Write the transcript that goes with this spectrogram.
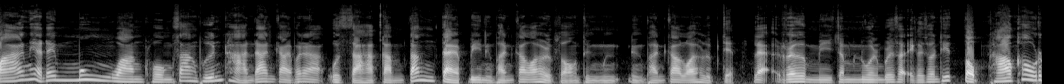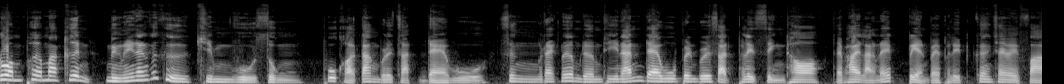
ปาร์คเนี่ยได้มุ่งวางโครงสร้างพื้นฐานด้านการพัฒนาอุตสาหกรรมตั้งแต่ปี 1962 ถึง 1967 และเริ่มมีจำนวนบริษัทเอกชนที่ตบเท้าเข้าร่วมเพิ่มมากขึ้น หนึ่งในนั้นก็คือคิมวูซุง ผู้ก่อตั้งบริษัทแดวูซึ่งแรกเริ่มเดิมทีนั้นแดวูเป็นบริษัทผลิตสิ่งทอ แต่ภายหลังได้เปลี่ยนไปผลิตเครื่องใช้ไฟฟ้า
